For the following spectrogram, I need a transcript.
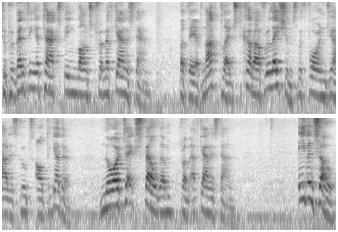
to preventing attacks being launched from Afghanistan, but they have not pledged to cut off relations with foreign jihadist groups altogether, nor to expel them from Afghanistan. Even so,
